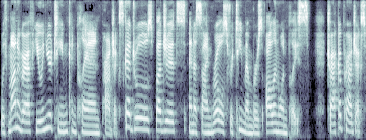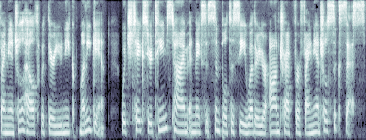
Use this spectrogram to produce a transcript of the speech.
With Monograph, you and your team can plan project schedules, budgets, and assign roles for team members all in one place. Track a project's financial health with their unique Money Gantt, which takes your team's time and makes it simple to see whether you're on track for financial success.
